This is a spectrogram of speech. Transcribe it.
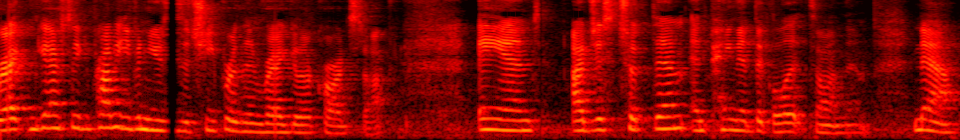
Actually, you actually could probably even use the cheaper than regular cardstock and I just took them and painted the glitz on them. Now,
